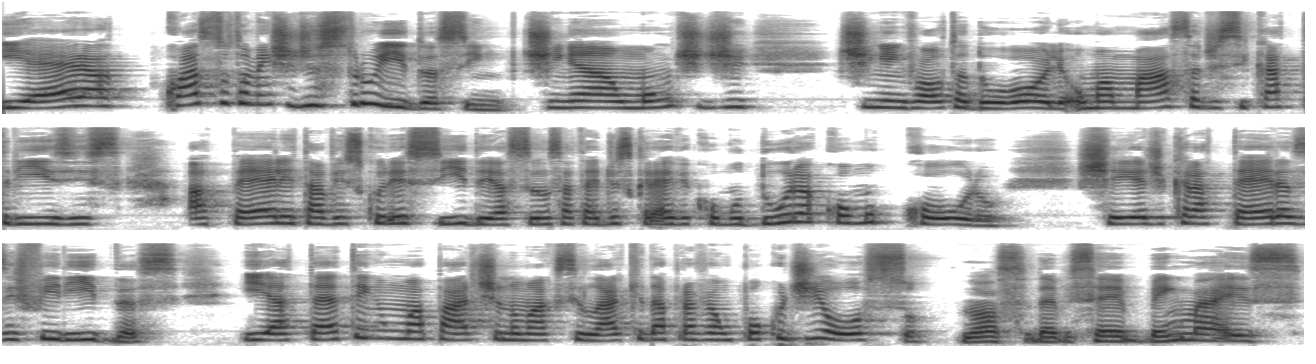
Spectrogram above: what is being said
E era quase totalmente destruído, assim. Tinha um monte de. Tinha em volta do olho uma massa de cicatrizes, a pele estava escurecida e a Sansa até descreve como dura como couro, cheia de crateras e feridas. E até tem uma parte no maxilar que dá pra ver um pouco de osso. Nossa, deve ser bem mais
